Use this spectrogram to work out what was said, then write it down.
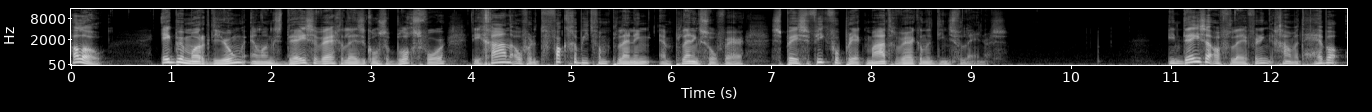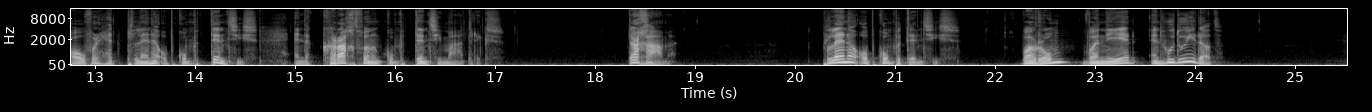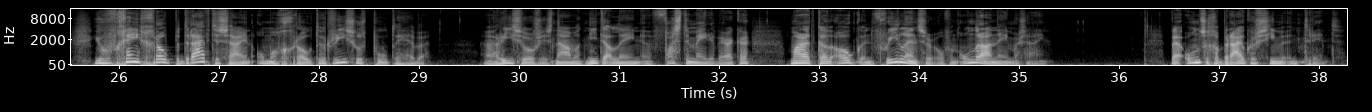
Hallo, ik ben Mark de Jong en langs deze weg lees ik onze blogs voor die gaan over het vakgebied van planning en planningsoftware, specifiek voor projectmatig werkende dienstverleners. In deze aflevering gaan we het hebben over het plannen op competenties en de kracht van een competentiematrix. Daar gaan we. Plannen op competenties. Waarom, wanneer en hoe doe je dat? Je hoeft geen groot bedrijf te zijn om een grote resource pool te hebben. Een resource is namelijk niet alleen een vaste medewerker, maar het kan ook een freelancer of een onderaannemer zijn. Bij onze gebruikers zien we een trend.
